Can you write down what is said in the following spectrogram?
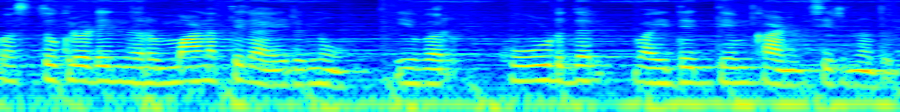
വസ്തുക്കളുടെ നിർമ്മാണത്തിലായിരുന്നു ഇവർ കൂടുതൽ വൈദഗ്ധ്യം കാണിച്ചിരുന്നത്.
